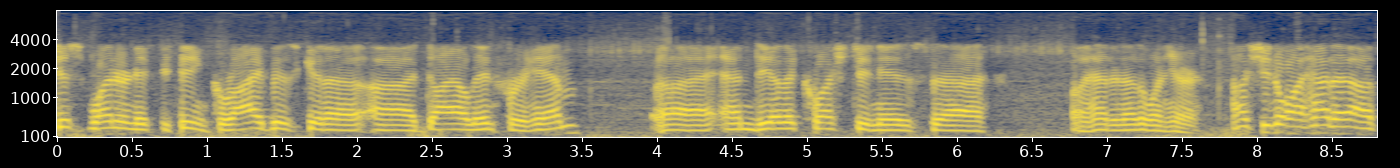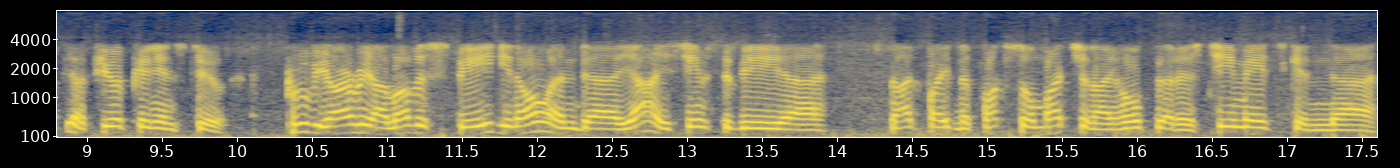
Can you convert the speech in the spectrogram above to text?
Just wondering if you think Gryba is going to uh, dial in for him. Uh, and the other question is, uh, I had another one here. Actually, no, I had a, a few opinions too. Puljujarvi, I love his speed, you know, and uh, yeah, he seems to be uh, not fighting the puck so much, and I hope that his teammates can uh,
